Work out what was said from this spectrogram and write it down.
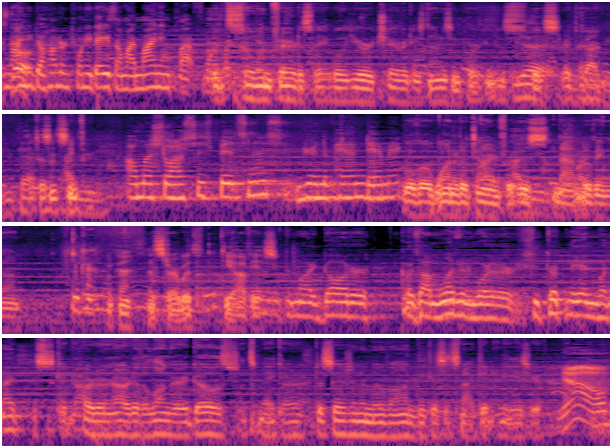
90 up. to 120 days on my mining platform. It's so unfair to say, well, your charity's not as important as Yeah, this or exactly. That. It doesn't seem fair. Almost lost his business during the pandemic. We'll vote one at a time for who's not moving on. Okay. Okay, let's start with the obvious. to my daughter because I'm living with her. She took me in when I. This is getting harder and harder the longer it goes. Let's make our decision and move on because it's not getting any easier. Now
